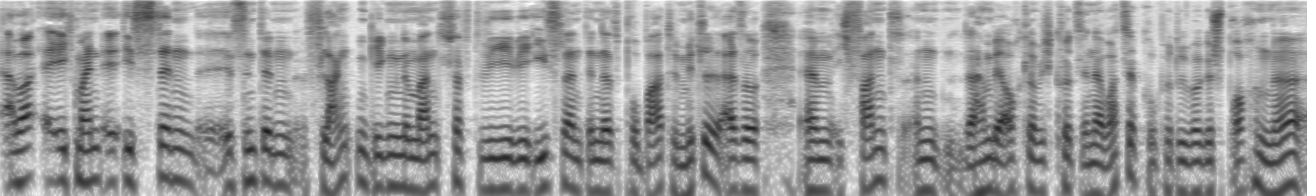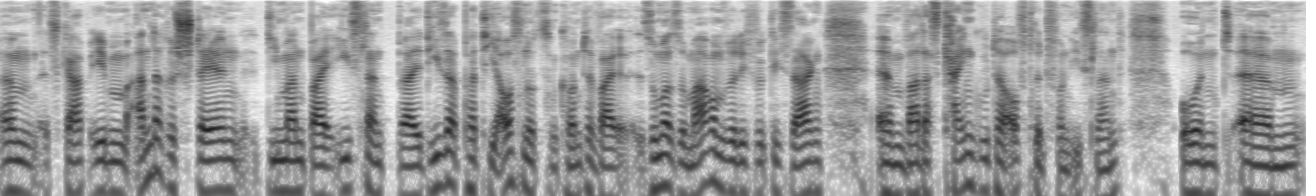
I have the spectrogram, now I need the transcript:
aber ich meine, ist denn, sind denn Flanken gegen eine Mannschaft wie, wie Island denn das probate Mittel? Also ähm, ich fand, da haben wir auch, glaube ich, kurz in der WhatsApp-Gruppe drüber gesprochen, ne? Ähm, es gab eben andere Stellen, die man bei Island bei dieser Partie ausnutzen konnte, weil summa summarum würde ich wirklich sagen, ähm, war das kein guter Auftritt von Island. Und ähm,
